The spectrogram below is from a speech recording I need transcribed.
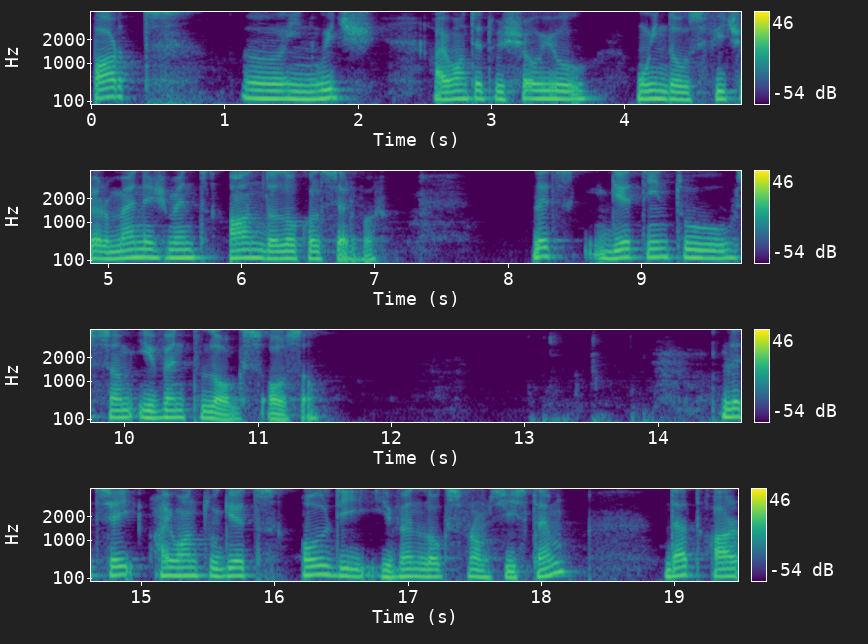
part uh, in which I wanted to show you Windows feature management on the local server. Let's get into some event logs also. Let's say I want to get all the event logs from system that are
